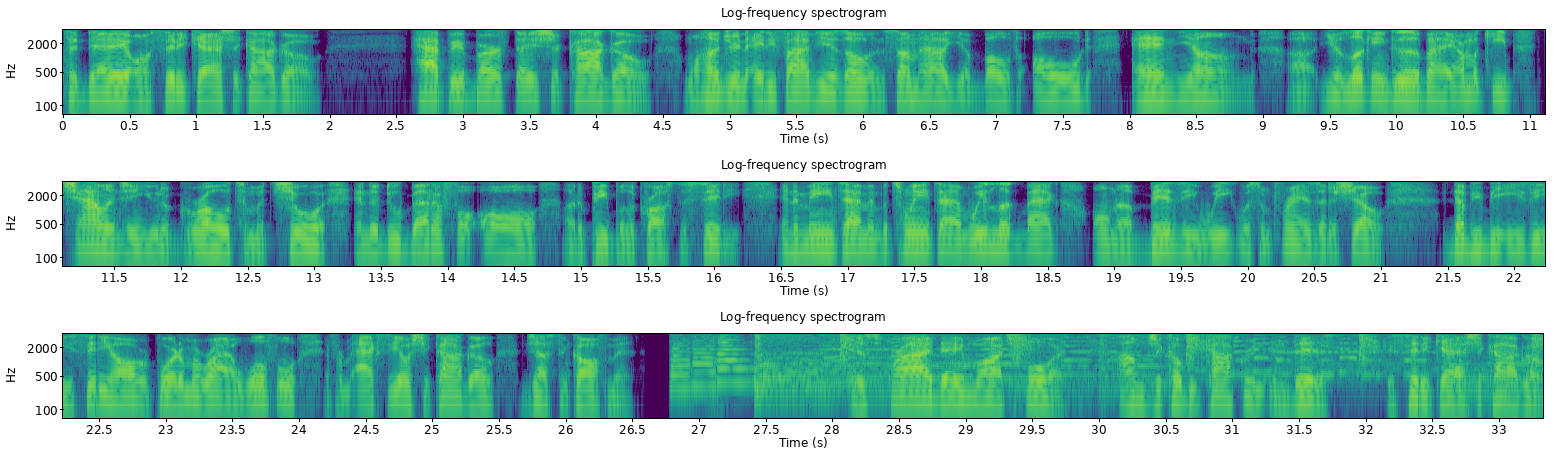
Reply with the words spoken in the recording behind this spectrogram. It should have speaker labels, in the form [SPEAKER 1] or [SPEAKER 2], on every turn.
[SPEAKER 1] Today on CityCast Chicago. Happy birthday, Chicago. 185 years old, and somehow you're both old and young. Uh, you're looking good, but hey, I'm going to keep challenging you to grow, to mature, and to do better for all of the people across the city. In the meantime, in between time, we look back on a busy week with some friends of the show. WBEZ City Hall reporter Mariah Woelfel, and from Axios Chicago, Justin Kaufman. It's Friday, March 4th. I'm Jacoby Cochran, and this is CityCast Chicago.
